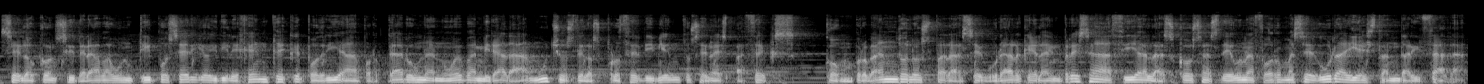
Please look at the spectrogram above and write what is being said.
Se lo consideraba un tipo serio y diligente que podría aportar una nueva mirada a muchos de los procedimientos en SpaceX comprobándolos para asegurar que la empresa hacía las cosas de una forma segura y estandarizada.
